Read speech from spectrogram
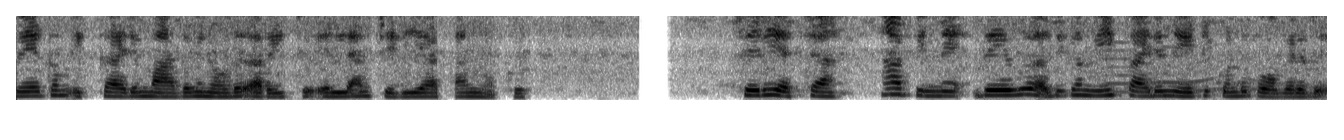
വേഗം ഇക്കാര്യം മാധവനോട് അറിയിച്ചു എല്ലാം ശരിയാക്കാൻ നോക്ക്. ശരി അച്ഛാ. ആ പിന്നെ ദേവ് അധികം ഈ കാര്യം നീട്ടിക്കൊണ്ടു പോകരുത്.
